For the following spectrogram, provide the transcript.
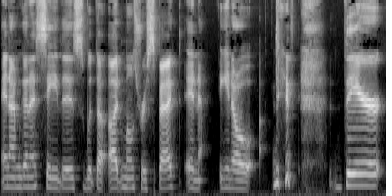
and I'm going to say this with the utmost respect and you know there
